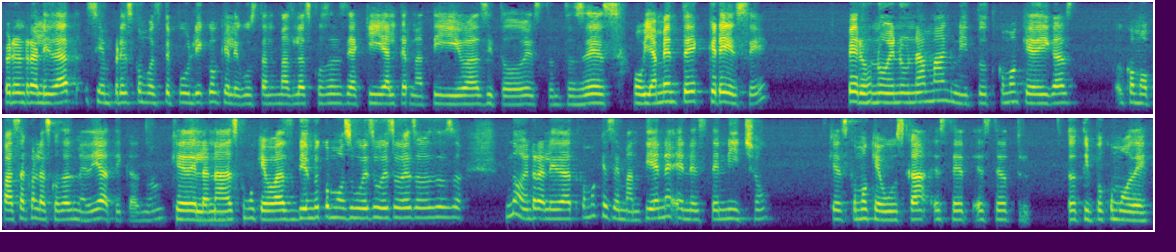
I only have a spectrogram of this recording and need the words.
pero en realidad siempre es como este público que le gustan más las cosas de aquí, alternativas y todo esto. Entonces, obviamente crece, pero no en una magnitud como que digas, como pasa con las cosas mediáticas, ¿no? Que de la nada es como que vas viendo cómo sube, sube, sube, sube, sube. No, en realidad como que se mantiene en este nicho, que es como que busca este, este otro, tipo como de,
